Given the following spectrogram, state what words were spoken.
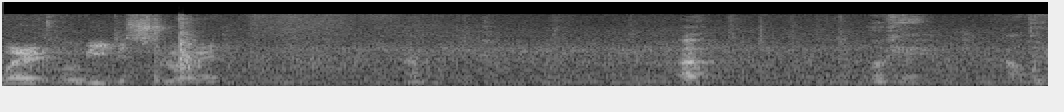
where it will be destroyed. Oh. Okay, I'll do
